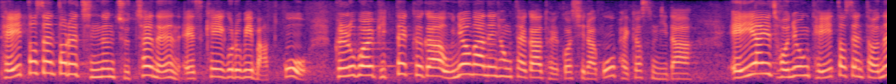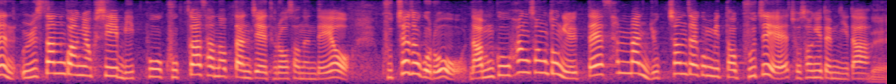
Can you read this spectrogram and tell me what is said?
데이터 센터를 짓는 주체는 SK그룹이 맞고 글로벌 빅테크가 운영하는 형태가 될 것이라고 밝혔습니다. AI 전용 데이터 센터는 울산광역시 미포 국가산업단지에 들어서는데요. 구체적으로 남구 황성동 일대 3만 6천 제곱미터 부지에 조성이 됩니다. 네.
